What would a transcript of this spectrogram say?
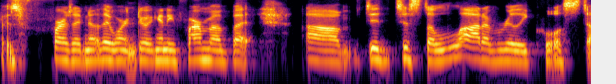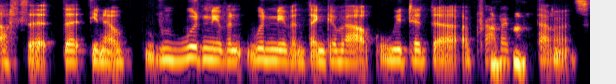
as far as I know, they weren't doing any pharma, but um, did just a lot of really cool stuff that that you know we wouldn't even wouldn't even think about. We did a, a product with them. It's,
